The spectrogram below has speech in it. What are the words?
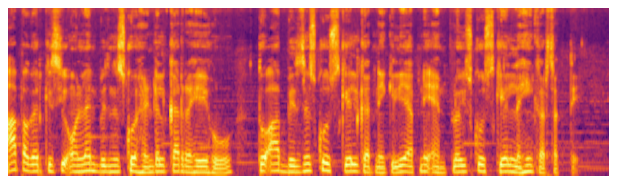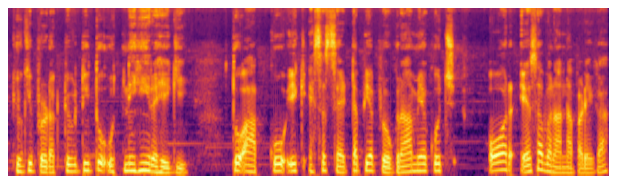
आप अगर किसी ऑनलाइन बिज़नेस को हैंडल कर रहे हो तो आप बिज़नेस को स्केल करने के लिए अपने एम्प्लॉयज़ को स्केल नहीं कर सकते, क्योंकि प्रोडक्टिविटी तो उतनी ही रहेगी। तो आपको एक ऐसा सेटअप या प्रोग्राम या कुछ और ऐसा बनाना पड़ेगा,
